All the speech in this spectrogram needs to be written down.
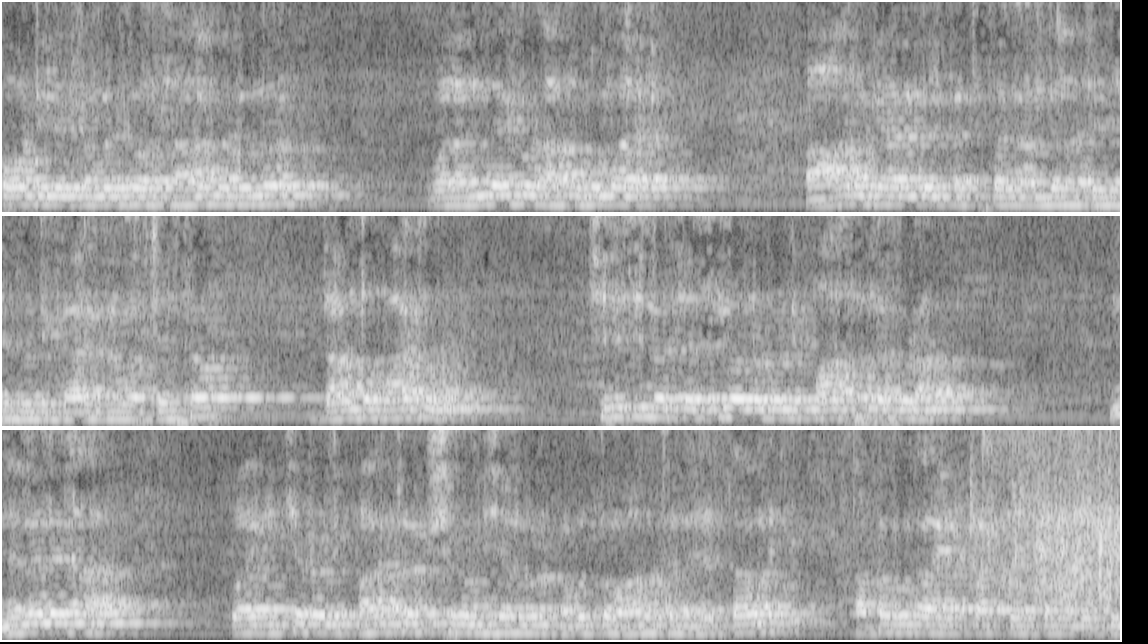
పవర్టీ లేని సంబంధించిన వాళ్ళు చాలామంది ఉన్నారు. వాళ్ళందరికీ కూడా ఆ కుటుంబాలకి ఆ ఆరు గ్యారెంటీలు ఖచ్చితంగా అందేలా చేసేటువంటి కార్యక్రమాలు చేస్తాం. దాంతోపాటు చిన్న చిన్న చర్చిలో ఉన్నటువంటి పాస్టర్లకు కూడా నెల నెల వారికి ఇచ్చేటువంటి పారితోషిక విషయాలు కూడా ప్రభుత్వం ఆలోచన చేస్తూ ఉంది. తప్పకుండా ఏర్పాటు చేస్తామని చెప్పి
